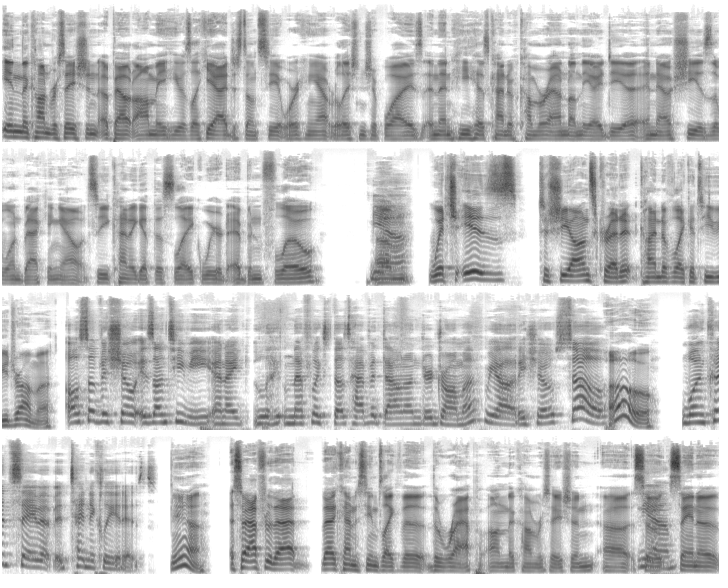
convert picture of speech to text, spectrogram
in the conversation about Ami, he was like, "Yeah, I just don't see it working out relationship wise," and then he has kind of come around on the idea, and now she is the one backing out. So you kind of get this like weird ebb and flow, Yeah. um, which is to Shion's credit, kind of like a TV drama. also, this show is on TV, and I Netflix does have it down under drama reality show. So Oh, one could say that it, technically it is. Yeah. So after that, that kind of seems like the the wrap on the conversation. Uh, so Yeah. Sana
